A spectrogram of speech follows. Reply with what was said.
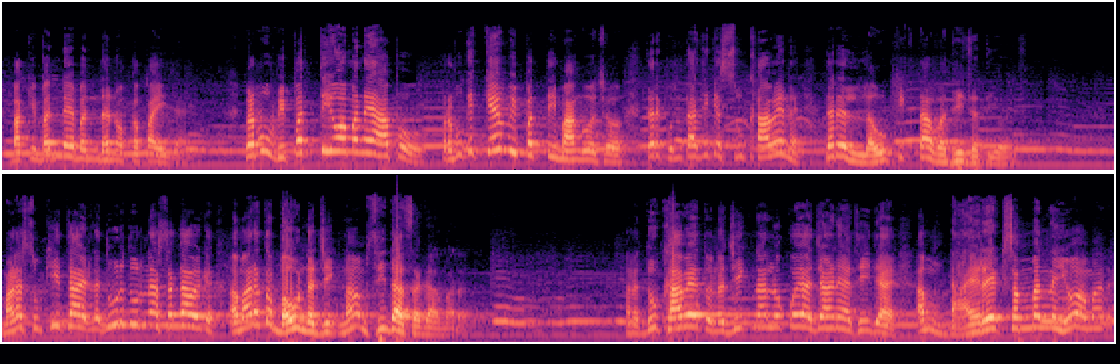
બાકી બંને બંધનો કપાઈ જાય. પ્રભુ, વિપત્તિઓ મને આપો. પ્રભુ, કે કેમ વિપત્તિ માંગો છો? ત્યારે કુંતાજી કે સુખ આવે ને, ત્યારે લૌકિકતા વધી જતી હોય માણસ સુખી થાય એટલે દૂર દૂરના સગા હોય કે, અમારા તો બહુ નજીક ના આમ સીધા સગા અમારા અને દુઃખ આવે તો નજીકના લોકો અજાણ્યા થઈ જાય. આમ ડાયરેક્ટ સંબંધ નહીં હો અમારે.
